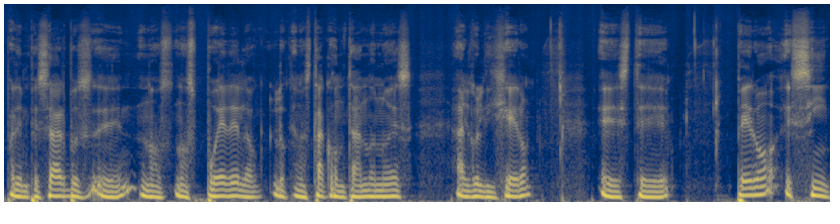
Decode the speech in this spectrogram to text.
Para empezar, pues eh, nos, nos puede, lo, lo, que nos está contando no es algo ligero, este, pero eh, sí,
